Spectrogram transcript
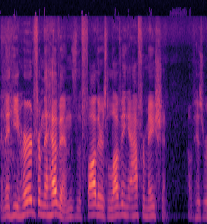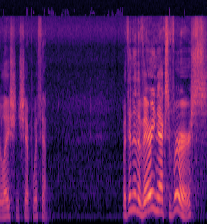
and then he heard from the heavens the Father's loving affirmation of his relationship with him. But then in the very next verse,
